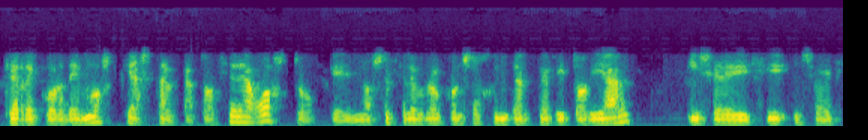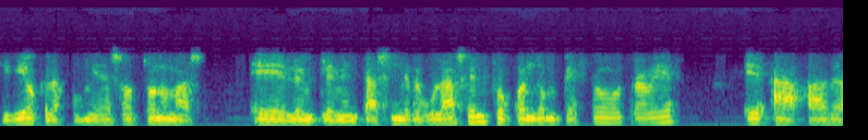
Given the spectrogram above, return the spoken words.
que recordemos que hasta el 14 de agosto, que no se celebró el Consejo Interterritorial y se, decidió que las comunidades autónomas eh, lo implementasen y regulasen, fue cuando empezó otra vez eh, a,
